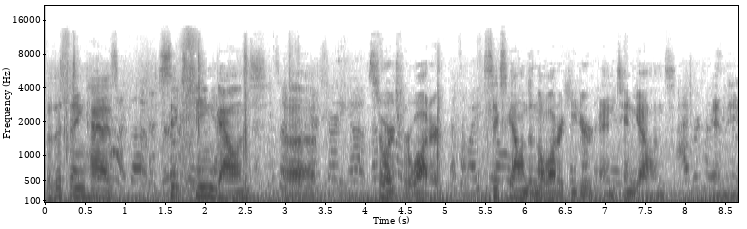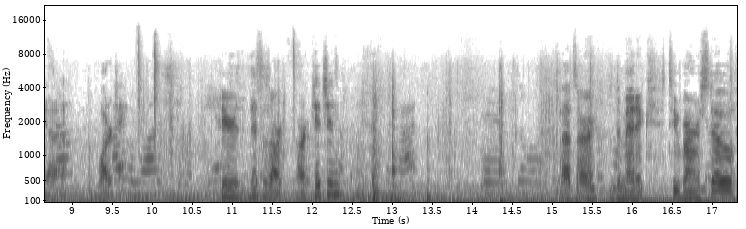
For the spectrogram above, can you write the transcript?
So this thing has 16 gallons uh, storage for water, six gallons in the water heater, and 10 gallons in the uh, water tank. Here, this is our, our kitchen. That's our Dometic two burner stove,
